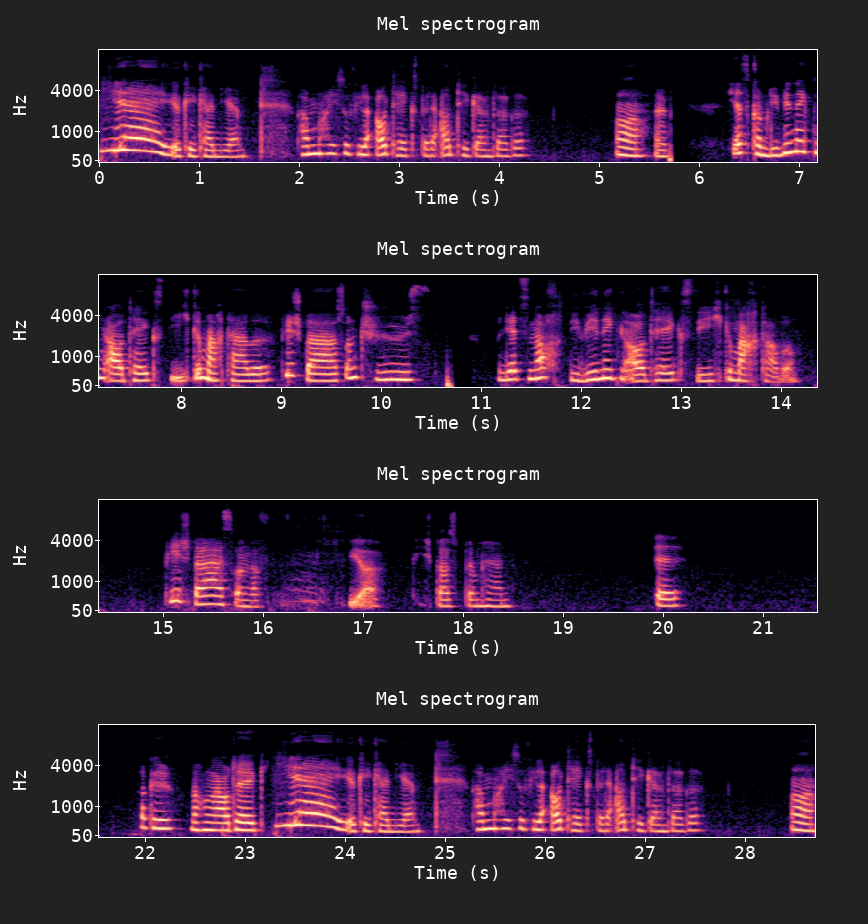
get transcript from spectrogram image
Yay! Okay, kein Yeah. Warum mache ich so viele Outtakes bei der Outtake-Ansage? Ah, oh, Jetzt kommen die wenigen Outtakes, die ich gemacht habe. Viel Spaß und tschüss. Und jetzt noch die wenigen Outtakes, die ich gemacht habe. Viel Spaß und auf, ja, Viel Spaß beim Hören. Äh. Okay, noch ein Outtake. Yay! Okay, kein Yeah. Warum mache ich so viele Outtakes bei der Outtake-Ansage? Ah,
